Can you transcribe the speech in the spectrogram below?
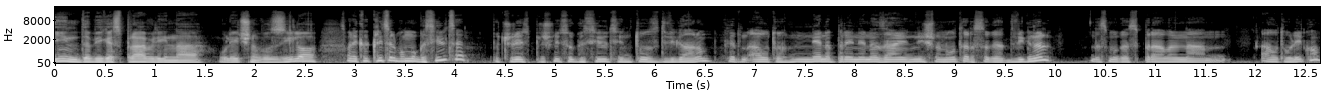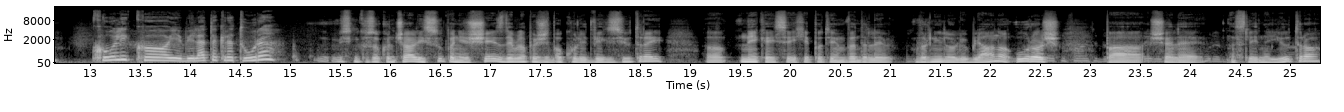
In da bi ga spravili na ulečno vozilo. Smo rekli, klicali bomo gasilce, pač res prišli so gasilci in to z dvigalom, ker avto ne naprej, ne nazaj, ni šlo noter, so ga dvignili, da smo ga spravili na avto vleko. Koliko je bila takrat ura? Mislim, ko so končali supanje šest, da je bila pa že okoli dveh zjutraj. Nekaj se jih je potem vendarle vrnilo v Ljubljano, urož pa šele naslednje jutro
